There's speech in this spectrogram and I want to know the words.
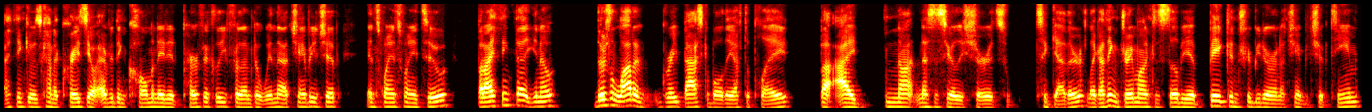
I think it was kind of crazy how everything culminated perfectly for them to win that championship in 2022. But I think that, you know, there's a lot of great basketball they have to play, but I'm not necessarily sure it's together. Like I think Draymond can still be a big contributor on a championship team.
